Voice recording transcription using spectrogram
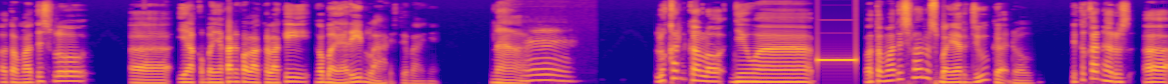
otomatis lu eh, ya kebanyakan kalau laki-laki ngebayarin lah istilahnya. Nah, Hmm. lu kan kalau nyewa otomatis lu harus bayar juga dong. Itu kan harus eh,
